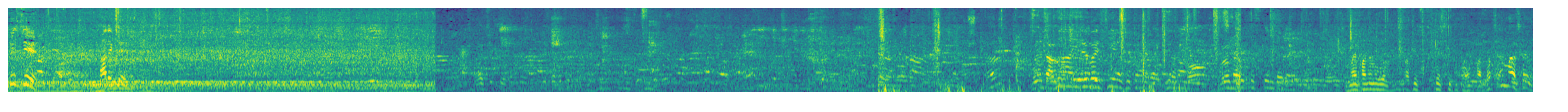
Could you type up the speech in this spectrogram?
Polícia, para aqui. Mai panelul, atunci, ce scrie pe pare, partea, mai asta e.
